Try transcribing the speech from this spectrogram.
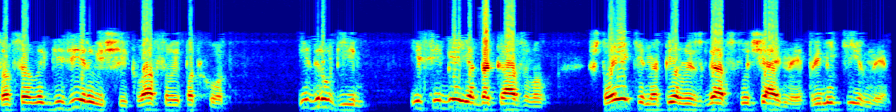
социологизирующий классовый подход. И другим, и себе я доказывал, что эти, на первый взгляд, случайные, примитивные,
